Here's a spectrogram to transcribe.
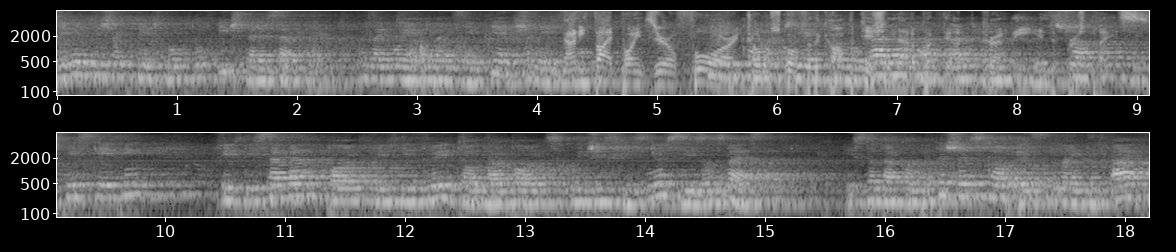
95 punktów i 4 setne. Zajmuje obecnie pierwsze miejsce. 95.04 in total score for the competition. That'll put Filip currently into first place. 57.53 total points, which is his new season's best. His total competition score is 95.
